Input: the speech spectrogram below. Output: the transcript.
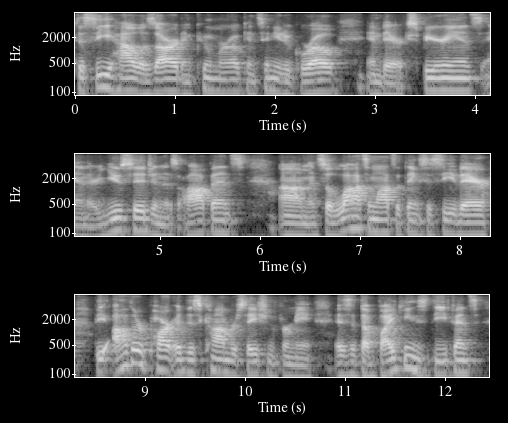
to see how Lazard and Kumerow continue to grow in their experience and their usage in this offense. Um, and so lots and lots of things to see there. The other part of this conversation for me is that the Vikings defense –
